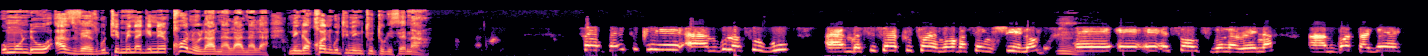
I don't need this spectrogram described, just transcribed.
umuntu aziveze ukuthi mina kinekhono lana lana la. Ningakhona ukuthi ningithuthukise na? So basically um kulosuku um besise Pretoria ngoba sengishilo eh eh eSaltsville Arena. Um kodwa ke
